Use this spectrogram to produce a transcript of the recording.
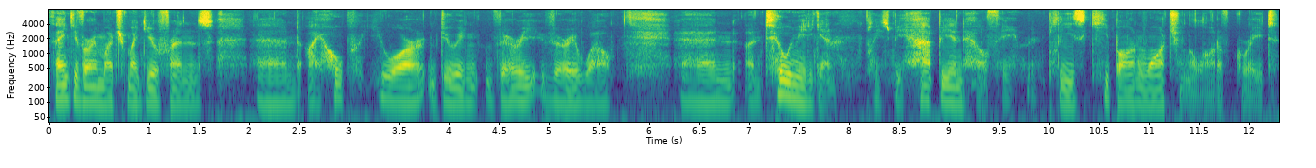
thank you very much, my dear friends, and I hope you are doing very, very well. And until we meet again. Please be happy and healthy. And please keep on watching a lot of great,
